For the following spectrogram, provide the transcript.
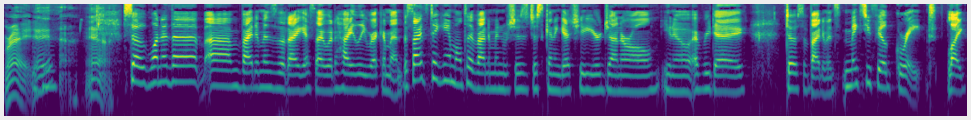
Right. Yeah. Mm-hmm. Yeah. Yeah. So one of the um, vitamins that I guess I would highly recommend, besides taking a multivitamin, which is just going to get you your general, you know, everyday dose of vitamins, makes you feel great. Like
